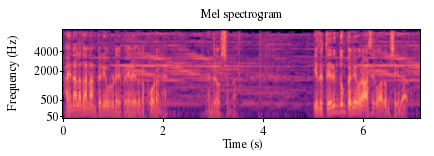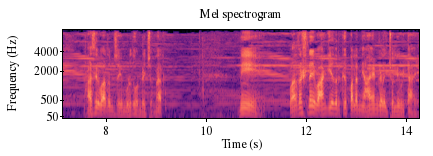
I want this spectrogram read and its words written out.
அதனால தான் நான் பெரியவருடைய பெயரை இதில் போடலை என்று அவர் சொன்னார். இது தெரிந்தும் பெரியவர் ஆசீர்வாதம் செய்தார். ஆசீர்வாதம் செய்யும் பொழுது ஒன்றை சொன்னார். நீ வரதட்சணை வாங்கியதற்கு பல நியாயங்களை சொல்லிவிட்டாய்.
